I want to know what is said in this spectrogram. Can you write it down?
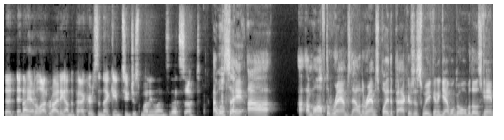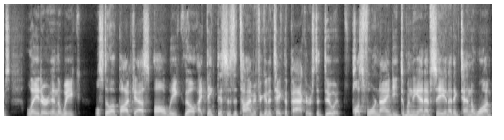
that and I had a lot riding on the Packers in that game too, just money line. So that sucked. I will say, uh, I'm off the Rams now, and the Rams play the Packers this week. And again, we'll go over those games later in the week. We'll still have podcasts all week, though. I think this is the time if you're going to take the Packers to do it. Plus 490 to win the NFC, and I think 10 to 1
